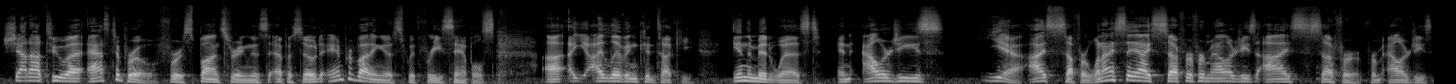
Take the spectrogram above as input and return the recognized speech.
Shout out to uh, Astepro for sponsoring this episode and providing us with free samples. Uh, I, I live in Kentucky, in the Midwest, and allergies. Yeah, I suffer. When I say I suffer from allergies, I suffer from allergies.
